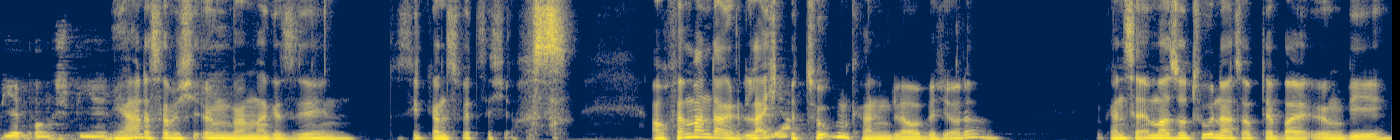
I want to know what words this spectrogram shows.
Bierpong spielen. Ja, das habe ich irgendwann mal gesehen. Das sieht ganz witzig aus. Auch wenn man da leicht Ja. betucken kann, glaube ich, oder? Du kannst ja immer so tun, als ob der Ball irgendwie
